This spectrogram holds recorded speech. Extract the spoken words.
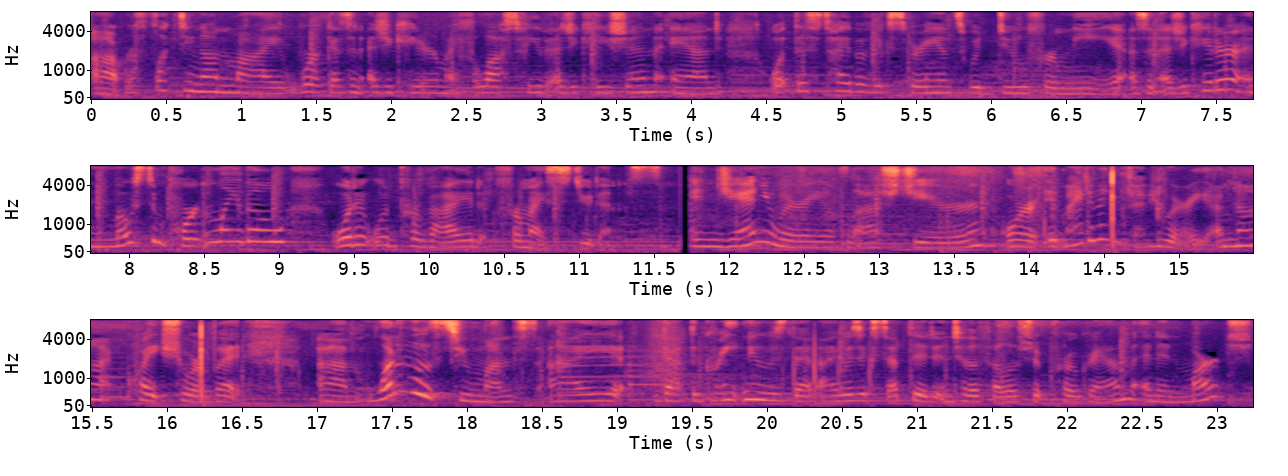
uh, reflecting on my work as an educator, my philosophy of education, and what this type of experience would do for me as an educator, and most importantly, though, what it would provide for my students. In January of last year, or it might have been February, I'm not quite sure, but um, one of those two months, I got the great news that I was accepted into the fellowship program, and in March,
